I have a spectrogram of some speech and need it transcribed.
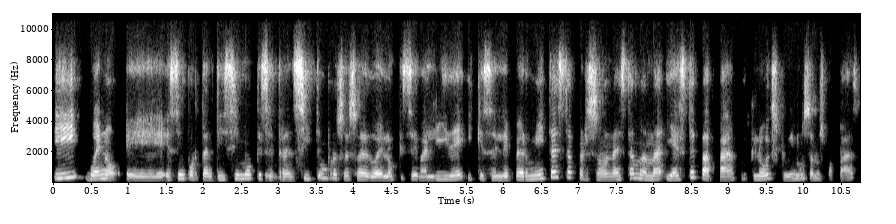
Y bueno, eh, es importantísimo que se transite un proceso de duelo, que se valide y que se le permita a esta persona, a esta mamá y a este papá, porque luego excluimos a los papás,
